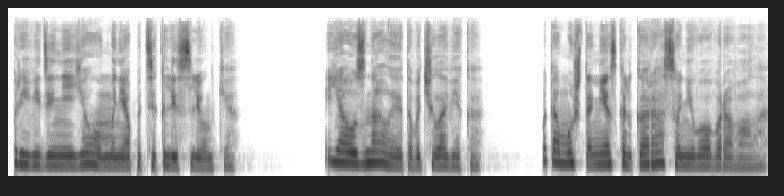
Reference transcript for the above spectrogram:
При виде нее у меня потекли слюнки. Я узнала этого человека, потому что несколько раз у него воровала.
